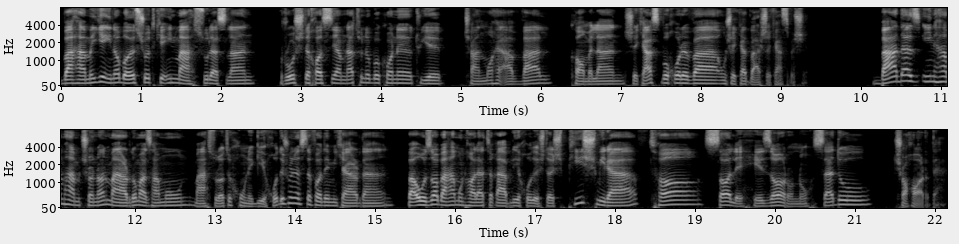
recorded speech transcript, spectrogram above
و همه اینا باعث شد که این محصول اصلا رشد خاصی هم نتونه بکنه توی چند ماه اول کاملا شکست بخوره و اون شرکت ورشکست بشه. بعد از این هم همچنان مردم از همون محصولات خونگی خودشون استفاده می‌کردن و اوضاع به همون حالت قبلی خودش داشت پیش می‌رفت تا سال 1914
